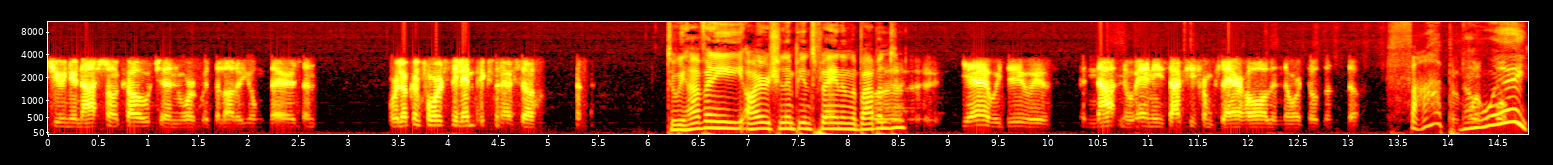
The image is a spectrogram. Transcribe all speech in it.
junior national coach and work with a lot of young players. And we're looking forward to the Olympics now, so Do we have any Irish Olympians playing in the badminton? yeah, we do. We have Nhat Nguyen. He's actually from Clare Hall in North Dublin, so Fab. No way.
